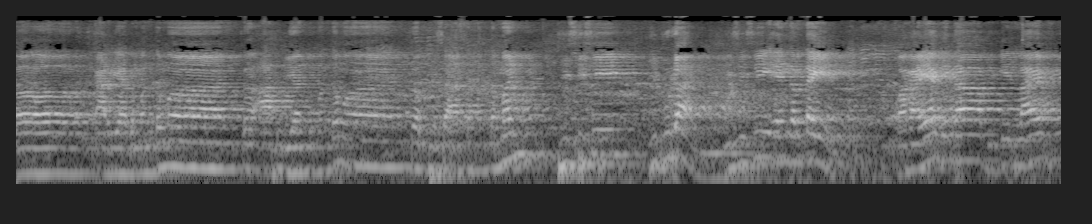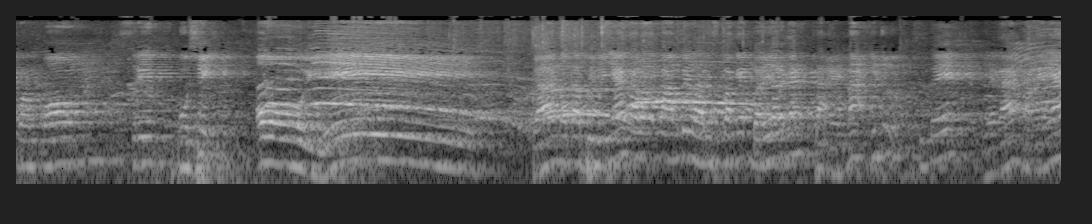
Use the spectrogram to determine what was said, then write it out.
eh, karya teman-teman, keahlian teman-teman, kebiasaan teman-teman di sisi hiburan, di sisi entertain. Makanya kita bikin live perform street musik. Oh yeay. Dan notabene kalau tampil harus pakai bayar kan gak enak gitu loh ya kan? Makanya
